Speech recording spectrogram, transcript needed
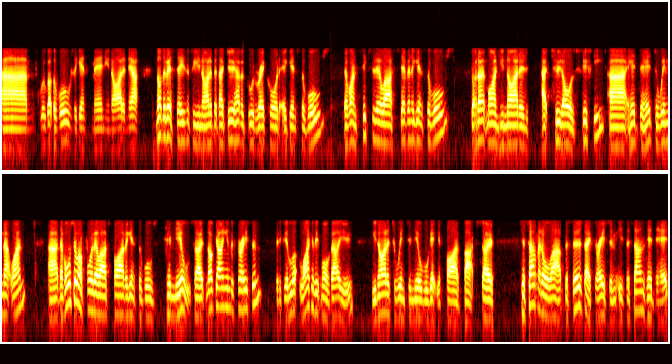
Um, we've got the Wolves against Man United. Now, not the best season for United, but they do have a good record against the Wolves. They've won six of their last seven against the Wolves. So I don't mind United at $2.50 uh, head to head to win that one. Uh, they've also won four of their last five against the Wolves to nil. So not going into threesome, but if you like a bit more value, United to win to nil will get you five bucks. So to sum it all up, the Thursday threesome is the Suns head to head,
